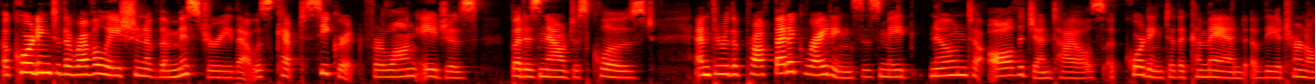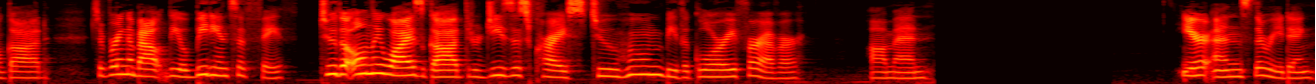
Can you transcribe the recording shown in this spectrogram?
according to the revelation of the mystery that was kept secret for long ages, but is now disclosed, and through the prophetic writings is made known to all the Gentiles, according to the command of the eternal God, to bring about the obedience of faith to the only wise God through Jesus Christ, to whom be the glory forever. Amen. Here ends the reading.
